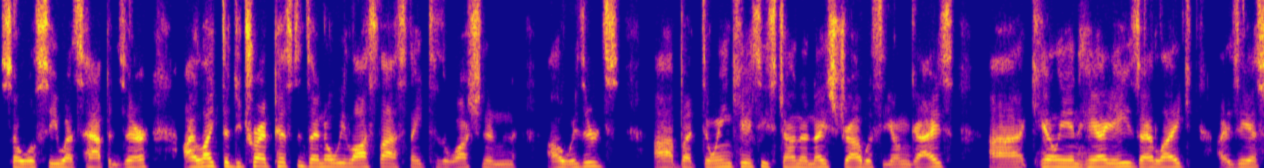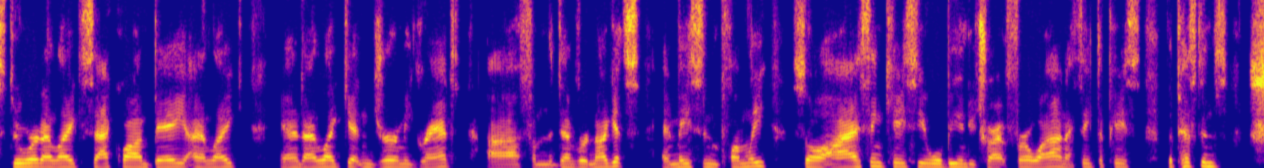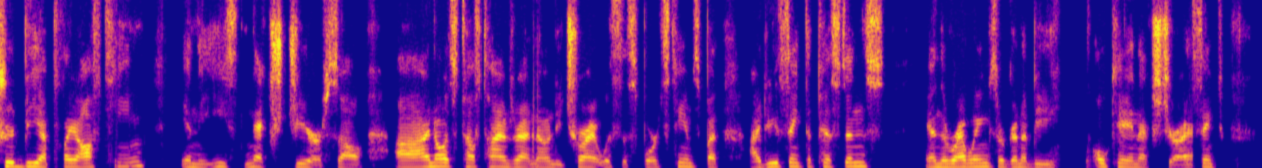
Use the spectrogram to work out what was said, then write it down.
So we'll see what happens there. I like the Detroit Pistons. I know we lost last night to the Washington uh, Wizards, uh, but Dwane Casey's done a nice job with the young guys. Uh, Killian Hayes, I like. Isaiah Stewart, I like. Saddiq Bey, I like. And I like getting Jerami Grant uh, from the Denver Nuggets and Mason Plumlee. So I think Casey will be in Detroit for a while, and I think the pace the Pistons should be a playoff team in the East next year. So uh, I know it's tough times right now in Detroit with the sports teams, but I do think the Pistons and the Red Wings are going to be okay next year. I think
